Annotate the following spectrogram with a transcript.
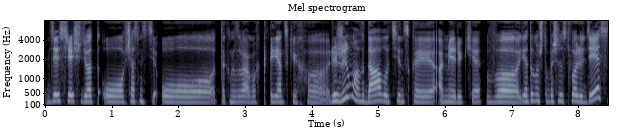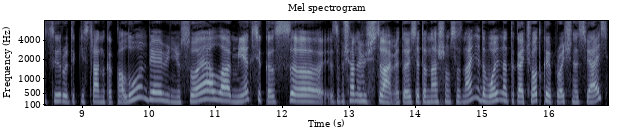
Здесь речь идет о, в частности, о так называемых клиентских э, режимах, да, в Латинской Америке. В, я думаю, что большинство людей ассоциируют такие страны, как Колумбия, Венесуэла, Мексика с э, запрещенными веществами. То есть это в нашем сознании довольно такая четкая и прочная связь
